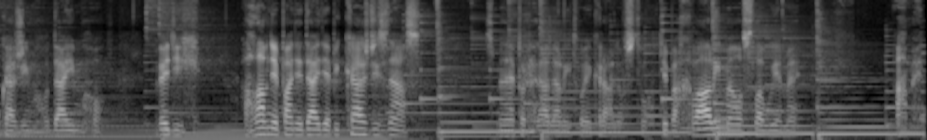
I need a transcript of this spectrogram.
Ukáž im ho, daj im ho, ved ich. A hlavne, Pane, daj, aby každý z nás sme najprv hľadali Tvoje kráľovstvo. Teba chválime a oslavujeme. Amen.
